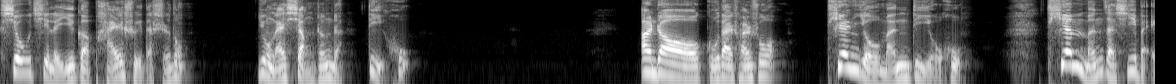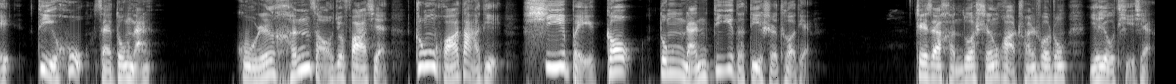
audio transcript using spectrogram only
修砌了一个排水的石洞，用来象征着地户。按照古代传说，天有门，地有户，天门在西北，地户在东南。古人很早就发现中华大地西北高、东南低的地势特点，这在很多神话传说中也有体现。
